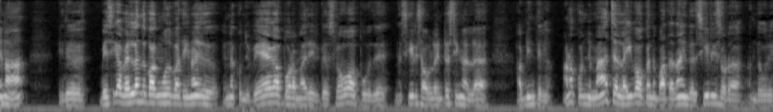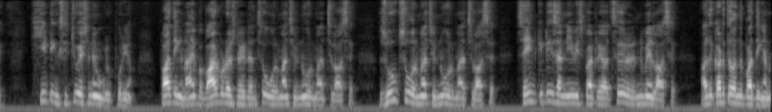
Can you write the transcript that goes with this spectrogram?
ஏன்னா இது பேசிக்காக வெளிலேருந்து பார்க்கும்போது பார்த்தீங்கன்னா இது என்ன கொஞ்சம் வேகாக போகிற மாதிரி இருக்குது ஸ்லோவாக போகுது. இந்த சீரீஸ் அவ்வளோ இன்ட்ரெஸ்டிங்காக இல்லை. அப்படின்னு தெரியும். ஆனால் கொஞ்சம் மேட்சை லைவாக உட்காந்து பார்த்தா தான் இந்த சீரீஸோட அந்த ஒரு ஹீட்டிங் சுச்சுவேஷனே உங்களுக்கு புரியும். பார்த்தீங்கன்னா இப்போ பார்படோஸ் டைட்டன்ஸும் ஒரு மேட்ச் இன்னும் ஒரு மேட்ச் லாஸு ஜூக்ஸும் ஒரு மேட்ச் இன்னும் ஒரு match loss Saint Kitts and Nevis Patriots ரெண்டுமே லாஸு அதுக்கடுத்து வந்து பார்த்தீங்கன்னா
